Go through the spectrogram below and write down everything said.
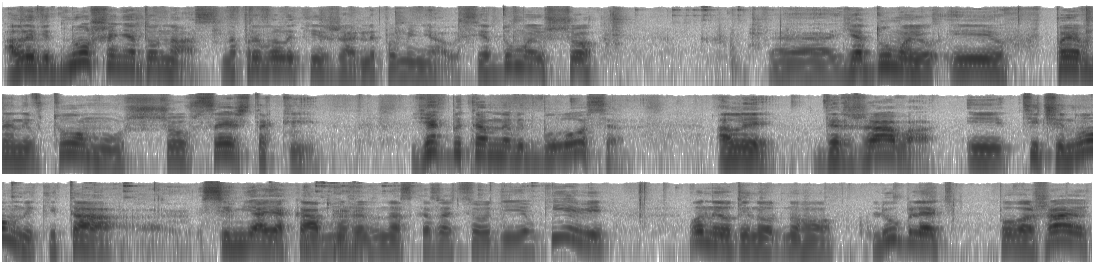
Але відношення до нас, на превеликий жаль, не помінялось. Я думаю, що е, я думаю і впевнений в тому, що все ж таки, як би там не відбулося, але держава і ті чиновники, та сім'я, яка може нас сказати сьогодні є в Києві, вони один одного люблять, поважають.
